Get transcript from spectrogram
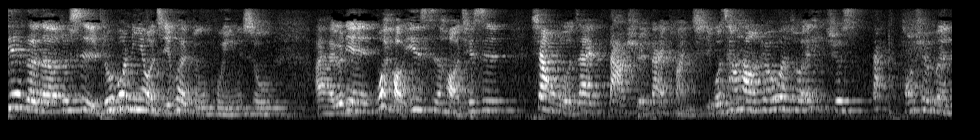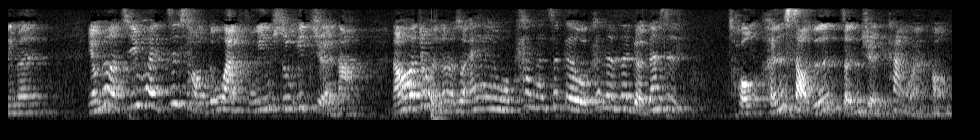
第二个呢，就是如果你有机会读福音书，哎呀，有点不好意思哈。其实像我在大学带团期，我常常就会问说，哎，学大同学们，你们有没有机会至少读完福音书一卷啊？然后就很多人说，哎，我看了这个，我看了那个，但是从很少就是整卷看完哈。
